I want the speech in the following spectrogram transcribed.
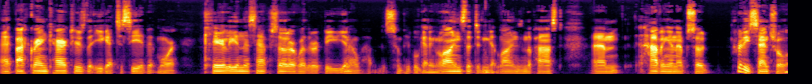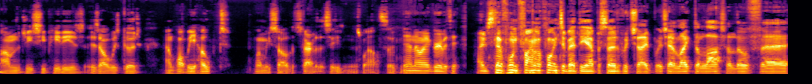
uh, background characters that you get to see a bit more clearly in this episode, or whether it be, you know, some people getting lines that didn't get lines in the past. Um, having an episode pretty central on the GCPD is, is always good, and what we hoped when we saw the start of the season as well. So yeah, no, I agree with you. I just have one final point about the episode, which I which I liked a lot. I love uh,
